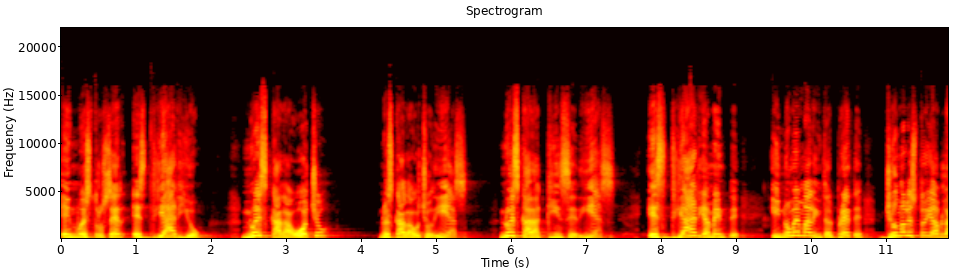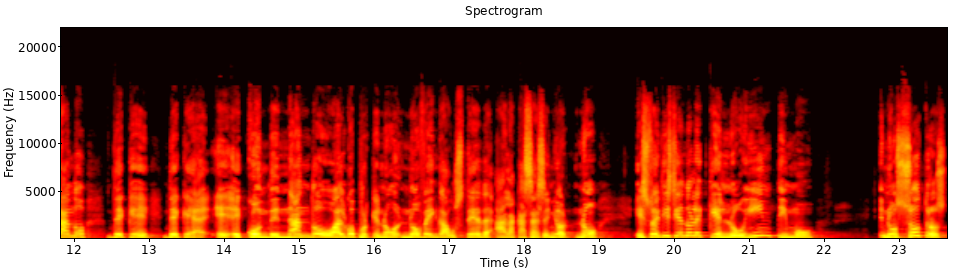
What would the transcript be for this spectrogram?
en nuestro ser es diario. No es cada ocho, no es cada ocho días, no es cada quince días, es diariamente. Y no me malinterprete, yo no le estoy hablando de que, de que eh, eh, condenando o algo porque no, no venga usted a la casa del Señor. No, estoy diciéndole que en lo íntimo nosotros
